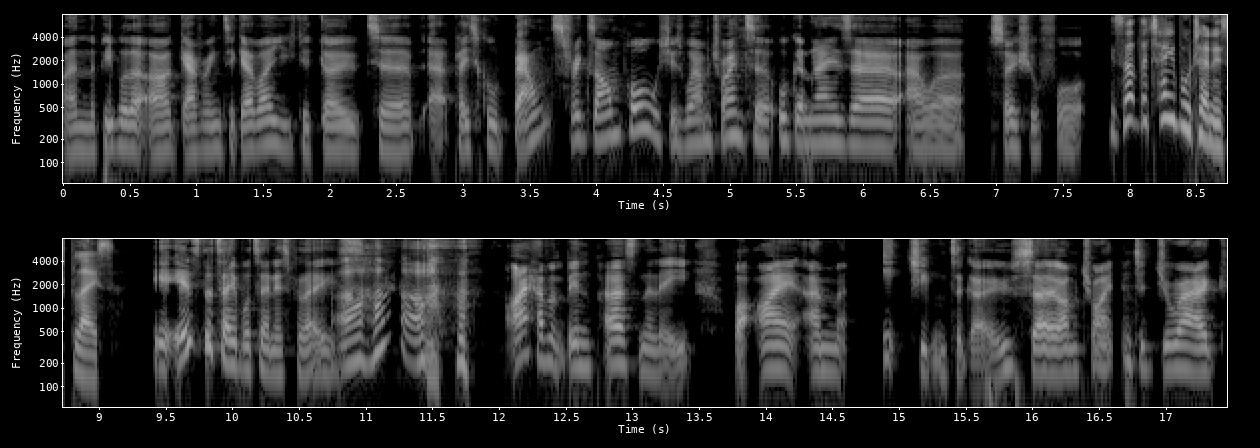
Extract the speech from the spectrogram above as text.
and the people that are gathering together, you could go to a place called Bounce, for example, which is where I'm trying to organize uh, our social for. Is that the table tennis place? It is the table tennis place. Uh-huh. I haven't been personally, but I am itching to go. So I'm trying to drag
